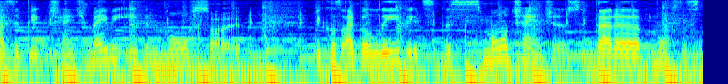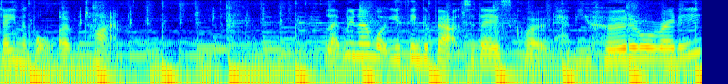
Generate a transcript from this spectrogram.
as a big change, maybe even more so, because I believe it's the small changes that are more sustainable over time. Let me know what you think about today's quote. Have you heard it already?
